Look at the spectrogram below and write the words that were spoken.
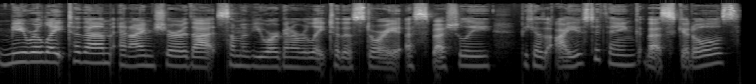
me relate to them, and I'm sure that some of you are going to relate to this story, especially because I used to think that Skittles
